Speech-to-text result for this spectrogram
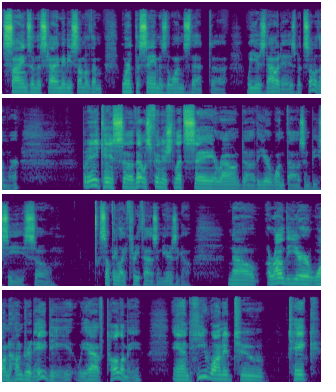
signs in the sky maybe some of them weren't the same as the ones that uh, we use nowadays, but some of them were. But in any case, uh, that was finished, let's say, around uh, the year 1000 BC, so something like 3,000 years ago. Now, around the year 100 AD, we have Ptolemy, and he wanted to take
